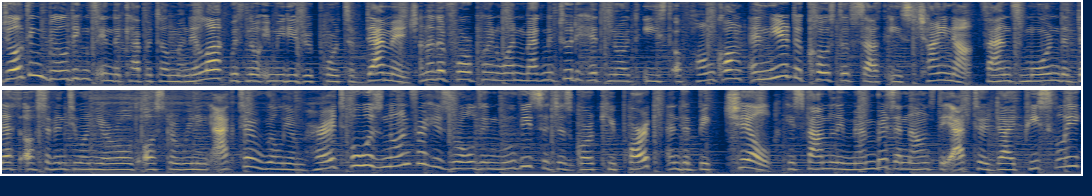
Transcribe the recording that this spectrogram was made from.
jolting buildings in the capital Manila with no immediate reports of damage. Another 4.1 magnitude hit northeast of Hong Kong and near the coast of southeast China. Fans mourn the death of 71 year old Oscar winning actor William Hurt, who was known for his roles in movies such as Gorky Park and The Big Chill. His family members announced the actor died peacefully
